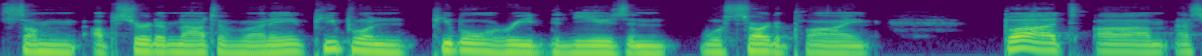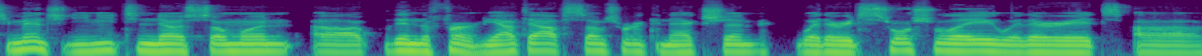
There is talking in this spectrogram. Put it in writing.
some absurd amount of money, people and people will read the news and will start applying. But um, as you mentioned, you need to know someone uh, within the firm. You have to have some sort of connection, whether it's socially, whether it's uh,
